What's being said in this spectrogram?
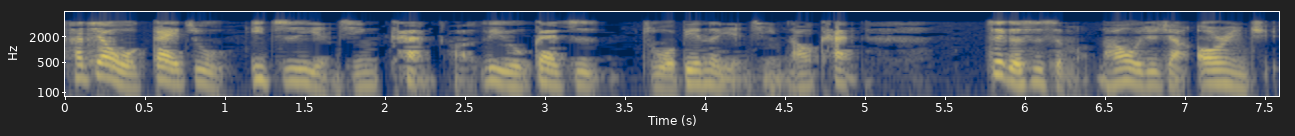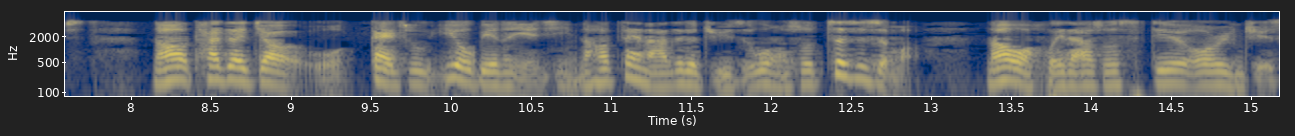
他叫我盖住一只眼睛看，啊，例如盖住左边的眼睛，然后看这个是什么，然后我就讲 oranges，然后他再叫我盖住右边的眼睛，然后再拿这个橘子问我说这是什么，然后我回答说 still oranges，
